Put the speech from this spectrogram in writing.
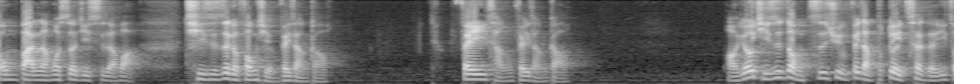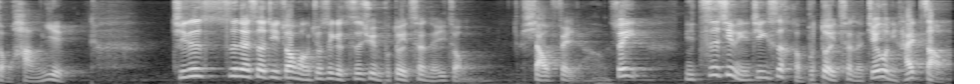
工班啦或设计师的话，其实这个风险非常高，非常非常高。好，尤其是这种资讯非常不对称的一种行业，其实室内设计装潢就是一个资讯不对称的一种消费啊。所以你资讯已经是很不对称的，结果你还找。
